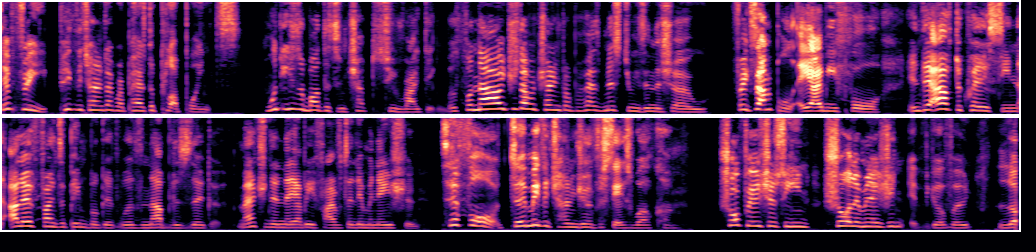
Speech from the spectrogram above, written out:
Tip 3. Pick the challenge that prepares the plot points. More details about this in chapter 2 writing, but for now, you should have a challenge that prepares mysteries in the show. For example, AIB4. In the after credit scene, Aloe finds a pink booklet with Nabla's logo, mentioned in AIB5's elimination. Tip 4. Don't make the challenger challenge overstays welcome. Short feature scene, short elimination if your vote long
